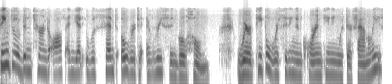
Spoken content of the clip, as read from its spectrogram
seemed to have been turned off, and yet it was sent over to every single home where people were sitting and quarantining with their families.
